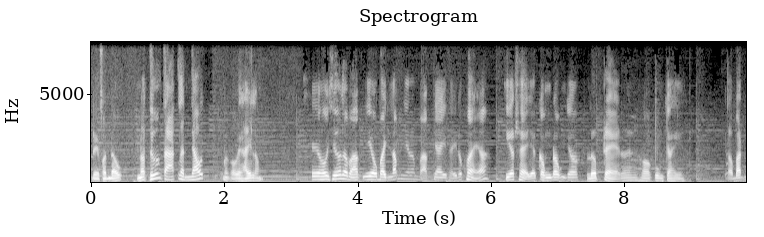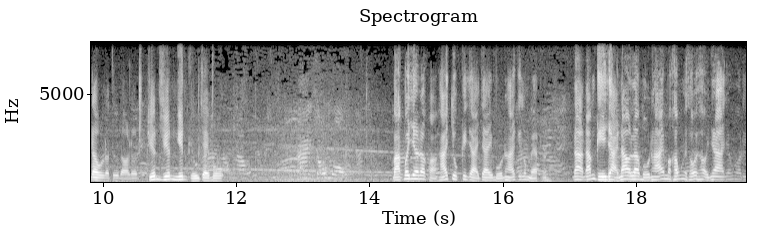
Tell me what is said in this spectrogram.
để phấn đấu. Nó tương tác lẫn nhau nó có cái hay lắm. Thì hồi xưa là bác nhiều bệnh lắm nhưng bác chạy thấy nó khỏe á chia sẻ cho cộng đồng cho lớp trẻ đó, họ cùng chạy. Nó bắt đầu là từ đó là chuyên viên nghiên cứu chạy bộ. Bác bây giờ là khoảng hai chục cái giải chạy 42 km rồi đã đăng ký giải nào là 42 mà không thì thôi ở nhà chứ không có đi.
